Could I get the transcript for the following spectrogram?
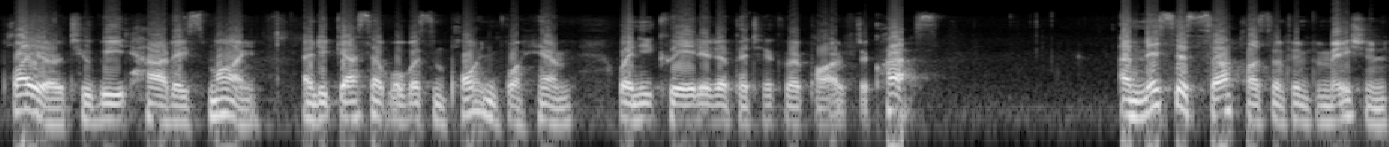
player to read Halliday's mind and to guess at what was important for him when he created a particular part of the quest. Amidst this surplus of information,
